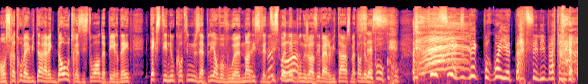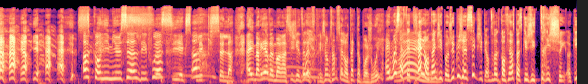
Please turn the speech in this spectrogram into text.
on se retrouve à 8 heures avec d'autres histoires de pire date. Textez-nous, continuez de nous appeler. On va vous euh, demander si vous êtes disponible pas. pour nous jaser vers 8 heures ce matin. On a Ceci- beaucoup. Ceci explique pourquoi il y a tant de célibataires. Ah, qu'on est mieux seul des fois. Ceci explique cela. Hey, Marie-Ève Morancy, je viens de dire la petite révision. Il me semble que ça fait longtemps que tu pas joué. Hey, moi, ça fait très longtemps que j'ai pas joué, puis je le sais que j'ai perdu votre confiance parce que j'ai triché, OK?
